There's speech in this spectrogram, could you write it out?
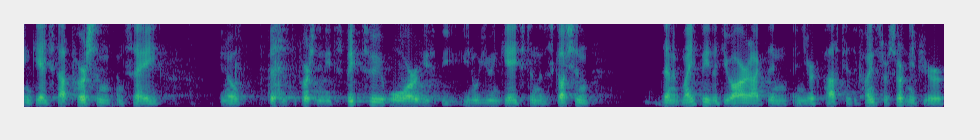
engage that person and say, you know, this is the person you need to speak to, or you, you know, you engaged in the discussion, then it might be that you are acting in your capacity as a councillor. Certainly, if you're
